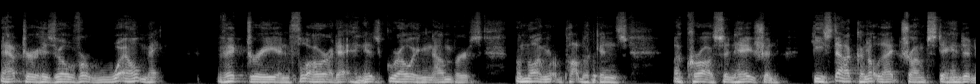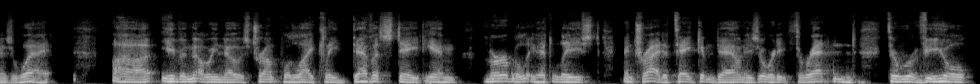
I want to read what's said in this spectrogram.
after his overwhelming victory in Florida and his growing numbers among Republicans across the nation. He's not going to let Trump stand in his way, uh, even though he knows Trump will likely devastate him verbally, at least, and try to take him down. He's already threatened to reveal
